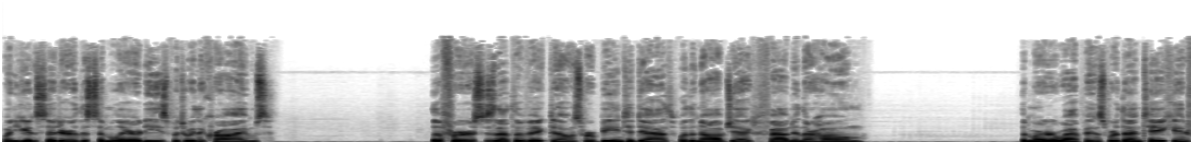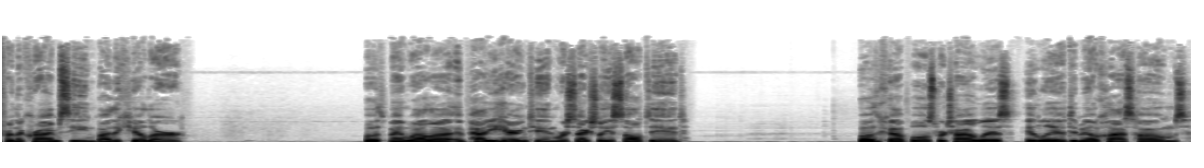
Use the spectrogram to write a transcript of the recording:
when you consider the similarities between the crimes. The first is that the victims were beaten to death with an object found in their home. The murder weapons were then taken from the crime scene by the killer. Both Manuela and Patty Harrington were sexually assaulted. Both couples were childless and lived in middle class homes.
